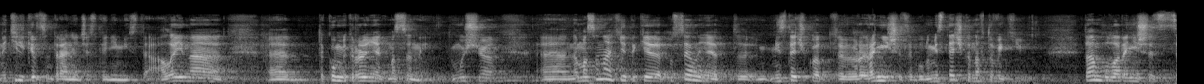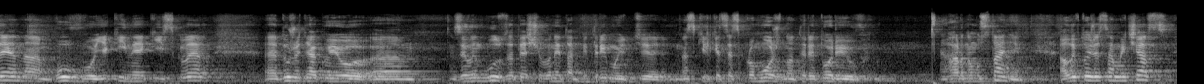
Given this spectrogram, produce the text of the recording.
не тільки в центральній частині міста, але й на е, такому мікрорайоні, як Масани. Тому що е, на Масанах є таке поселення, містечко, раніше це було містечко нафтовиків. Там була раніше сцена, був який не який сквер. Е, Дуже дякую. е, Зеленбуд за те, що вони там підтримують, е, наскільки це спроможно, територію в гарному стані. Але в той же самий час е,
